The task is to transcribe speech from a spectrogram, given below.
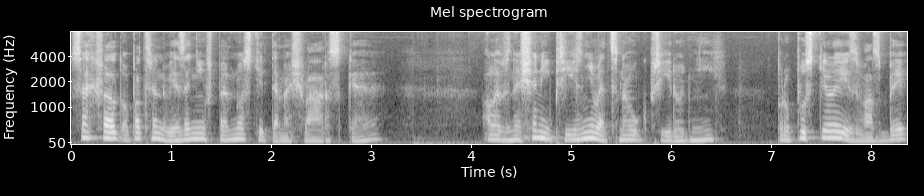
Sechfeld opatřen vězením v pevnosti Temešvárské, ale vznešený příznivec nauk přírodních propustil jej z vazby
